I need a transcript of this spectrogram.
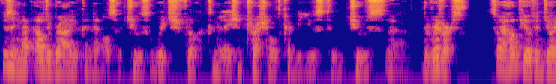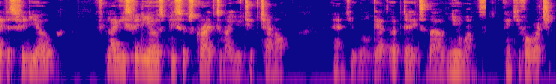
Using map algebra you can then also choose which flow accumulation threshold can be used to choose uh, the rivers. So I hope you have enjoyed this video. If you like these videos, please subscribe to my YouTube channel and you will get updates about new ones. Thank you for watching.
